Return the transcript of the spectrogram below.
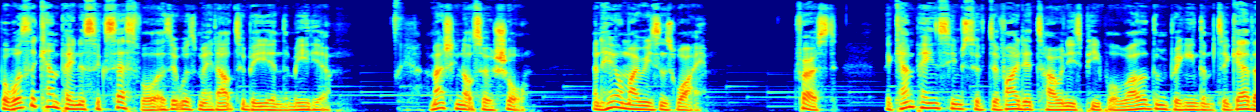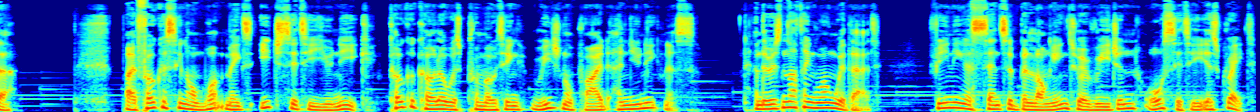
But was the campaign as successful as it was made out to be in the media? I'm actually not so sure, and here are my reasons why. First, the campaign seems to have divided Taiwanese people rather than bringing them together. By focusing on what makes each city unique, Coca Cola was promoting regional pride and uniqueness. And there is nothing wrong with that. Feeling a sense of belonging to a region or city is great,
